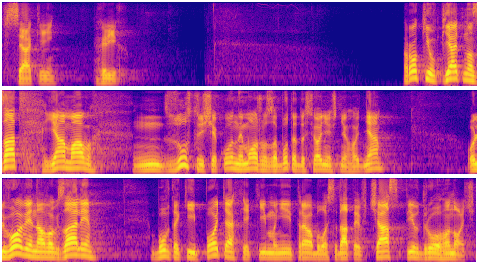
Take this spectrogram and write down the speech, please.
всякий гріх. Років п'ять назад я мав зустріч, яку не можу забути до сьогоднішнього дня. У Львові на вокзалі був такий потяг, який мені треба було сідати в час пів другого ночі.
